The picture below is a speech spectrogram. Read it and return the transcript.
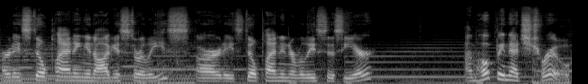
Are they still planning an August release? Are they still planning to release this year? I'm hoping that's true.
